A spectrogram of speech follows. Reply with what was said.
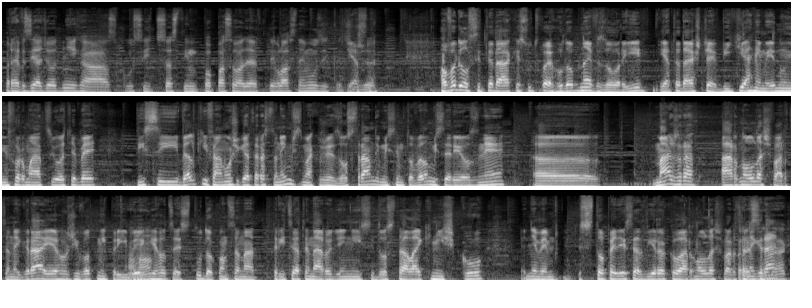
prevziať od nich a skúsiť sa s tým popasovať aj v tej vlastnej muzike. Čiže... Hovoril si teda, aké sú tvoje hudobné vzory. Ja teda ešte vytiahnem jednu informáciu o tebe. Ty si veľký fanúšik, a teraz to nemyslím akože zo strandy, myslím to veľmi seriózne. Uh, máš rád Arnolda Schwarzeneggera, jeho životný príbeh, uh-huh. jeho cestu, dokonca na 30. narodení si dostal aj knižku, neviem, 150 výrokov Arnolda Schwarzeneggera. tak.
